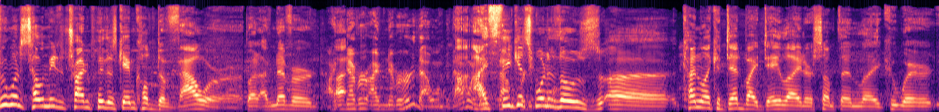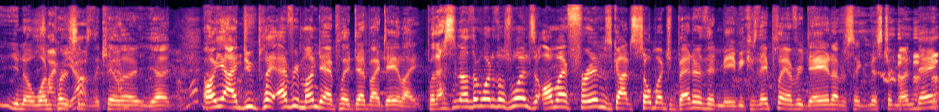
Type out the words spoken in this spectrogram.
Everyone's telling me to try to play this game called Devourer, but I've never. I've I- never, I've never heard of that one, but that one. I think it's one cool. of those uh, kind of like a Dead by Daylight or something, like where you know one Sign person's up, the killer. man. Yeah. Oh yeah, I do play every Monday. I play Dead by Daylight, but that's another one of those ones. All my friends got so much better than me because they play every day, and I'm just like Mr. Monday.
